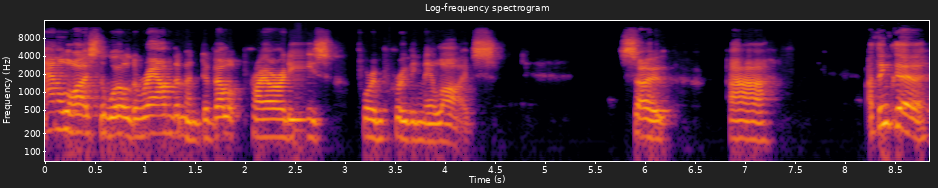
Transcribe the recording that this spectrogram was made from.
analyse the world around them and develop priorities for improving their lives. So uh, I think the,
